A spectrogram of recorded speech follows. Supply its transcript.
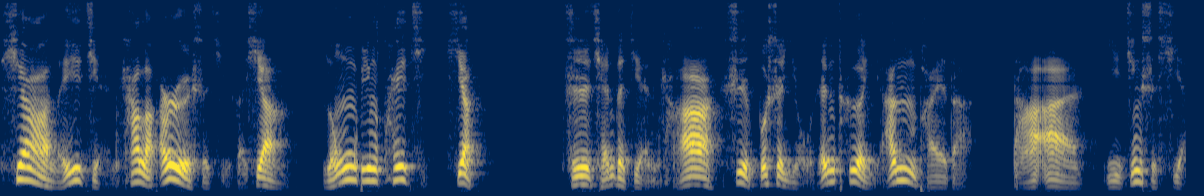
夏雷检查了二十几个项，龙兵才几项。之前的检查是不是有人特意安排的？答案已经是显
